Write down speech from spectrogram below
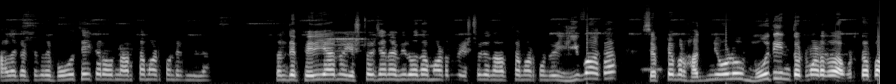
ಕಾಲಘಟ್ಟದಲ್ಲಿ ಬಹುತೇಕರು ಅವ್ರನ್ನ ಅರ್ಥ ಮಾಡ್ಕೊಂಡಿರ್ಲಿಲ್ಲ. ತಂದೆ ಪೆರಿಯಾರ್ನು ಎಷ್ಟೋ ಜನ ವಿರೋಧ ಮಾಡಿದ್ರು ಎಷ್ಟೋ ಜನ ಅರ್ಥ ಮಾಡ್ಕೊಂಡ್ರು. ಇವಾಗ ಸೆಪ್ಟೆಂಬರ್ ಹದಿನೇಳು ಮೋದಿನ ದೊಡ್ಡ ಮಾಡೋದ ಹುಡ್ದಬ್ಬ.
